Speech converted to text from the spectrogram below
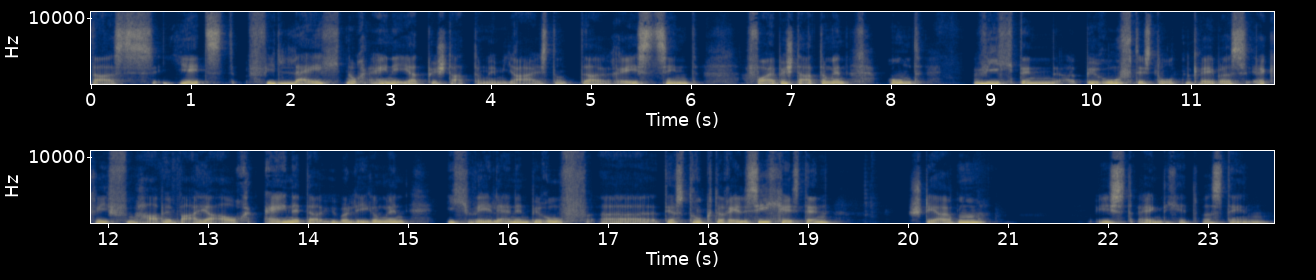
dass jetzt vielleicht noch eine Erdbestattung im Jahr ist und der Rest sind Feuerbestattungen und wie ich den Beruf des Totengräbers ergriffen habe, war ja auch eine der Überlegungen, ich wähle einen Beruf, äh, der strukturell sicher ist, denn Sterben ist eigentlich etwas, dem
